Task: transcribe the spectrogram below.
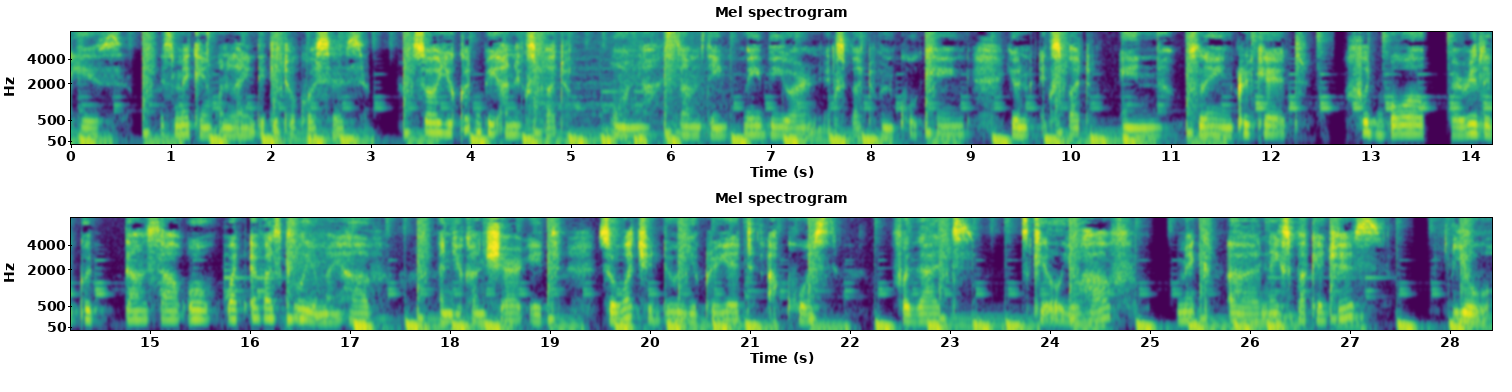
is is making online digital courses. So you could be an expert on something. Maybe you're an expert on cooking, you're an expert in playing cricket, football, you're a really good dancer, or whatever skill you might have, and you can share it. So, what you do, you create a course for that skill you have, make uh, nice packages. You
